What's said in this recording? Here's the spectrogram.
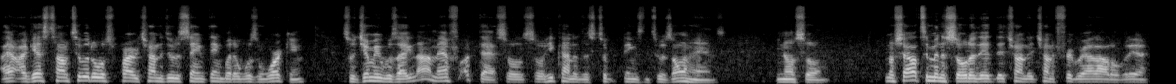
I, I guess Tom Thibodeau was probably trying to do the same thing, but it wasn't working. So Jimmy was like, "Nah, man, fuck that." So so he kind of just took things into his own hands, you know. So you know, shout out to Minnesota. They, they're trying they're trying to figure it out over there.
